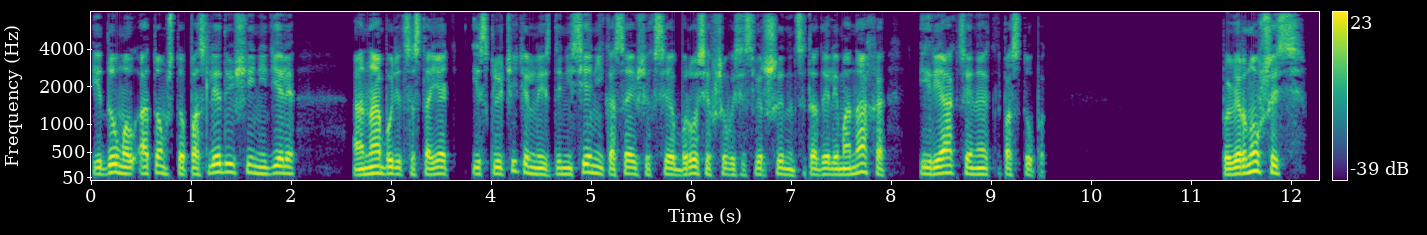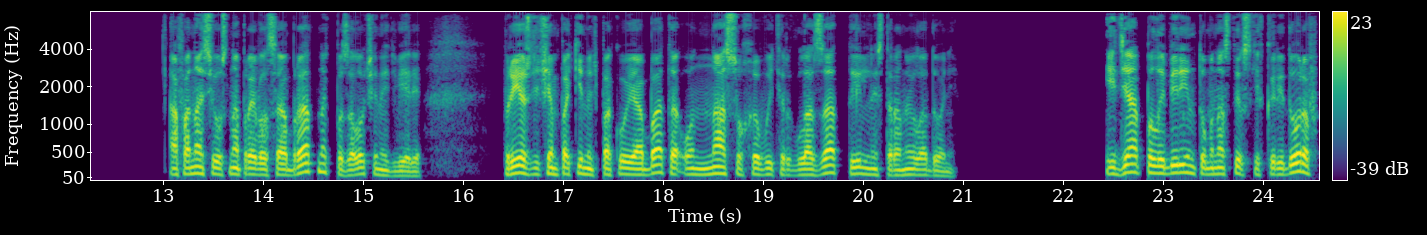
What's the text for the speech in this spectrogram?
и думал о том, что последующие недели — она будет состоять исключительно из донесений, касающихся бросившегося с вершины цитадели монаха и реакции на этот поступок. Повернувшись, Афанасиус направился обратно к позолоченной двери. Прежде чем покинуть покои аббата, он насухо вытер глаза тыльной стороной ладони. Идя по лабиринту монастырских коридоров,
